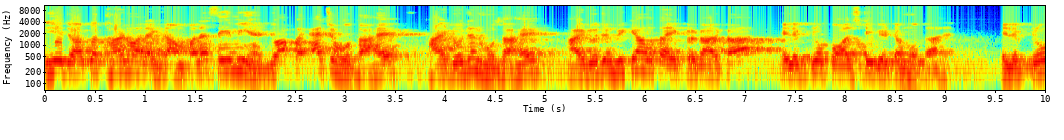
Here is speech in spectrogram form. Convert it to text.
ये जो आपका थर्ड वाला एग्ज़ाम्पल है सेम ही है। जो आपका एच होता है हाइड्रोजन होता है हाइड्रोजन भी क्या होता है? एक प्रकार का इलेक्ट्रोपॉजिटिव एटम होता है। इलेक्ट्रो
